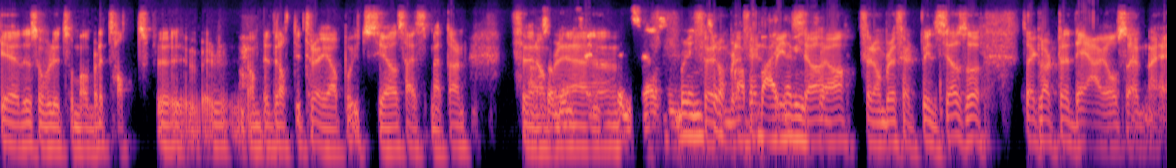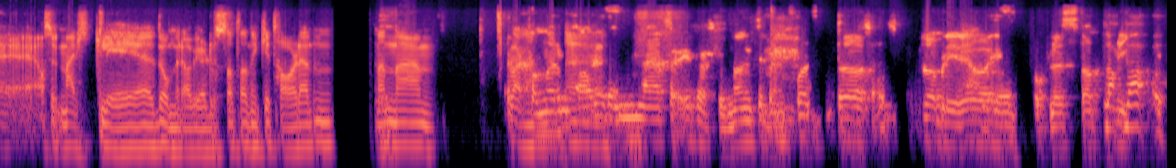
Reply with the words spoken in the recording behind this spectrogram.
Eh, Det så vel ut som han ble tatt Han ble dratt i trøya på utsida av 16-meteren før Altså, han ble før han ble på felt på innsida. Ja, før han ble felt på innsida. Så, så det er klart, det er jo også en altså, merkelig dommeravgjørelse at han ikke tar den. Men I hvert fall når du har den i første omgang til Brentford, så, så blir det jo helt håpløst at de ikke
